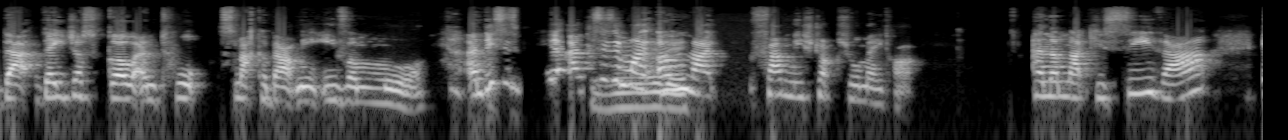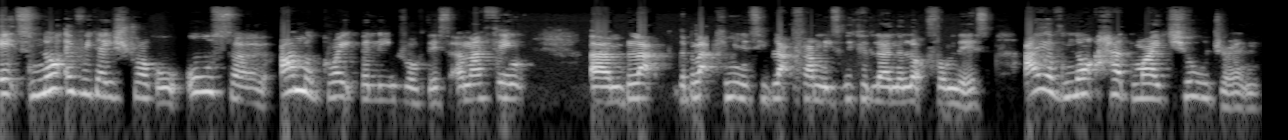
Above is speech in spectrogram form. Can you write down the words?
that they just go and talk smack about me even more. And this is yeah, and this is in my own like family structural makeup. And I'm like, you see that? It's not everyday struggle. Also, I'm a great believer of this, and I think um, black the black community, black families, we could learn a lot from this. I have not had my children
